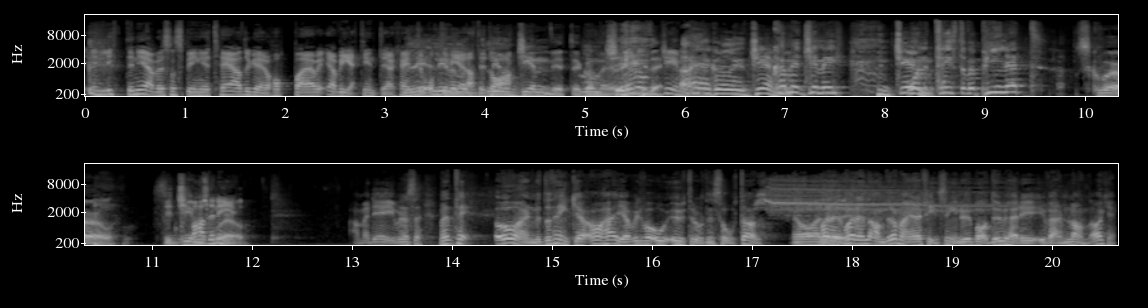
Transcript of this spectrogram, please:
en liten jävel som springer i träd och grejer och hoppar, jag, jag vet inte, jag kan inte motivera det idag. Little Jim vet du kommer. Little Jim. Ah, jag kommer ihåg Jim. Come here Jimmy! Jim. Want a taste of a peanut? Squirrel. The Jim Vad hade ni? Squirrel. Ja men det är ju väl en sån- Men tänk, örn, då tänker jag, åh hej, jag vill vara utrotningshotad. Ja, var, är, var är den andra med? Det finns ingen, det är bara du här i, i Värmland. Okej.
